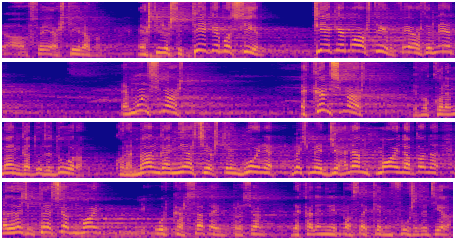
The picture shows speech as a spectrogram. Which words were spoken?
Jo, feja është shtirë, po. E shtirë është se ti e ke bo të shtirë. Ti e ke marr shtirë, feja është e lehtë. E mundshme është. E këndshme është. E po kur e merr nga durt e duhura. Kur e merr nga njerëz që shtrëngojnë, veç me xhehenem të majnë, apo, edhe veç presion të majnë. Një kur kërset n'presion dhe kalon njeri pastaj kejt në fushat e tjera.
